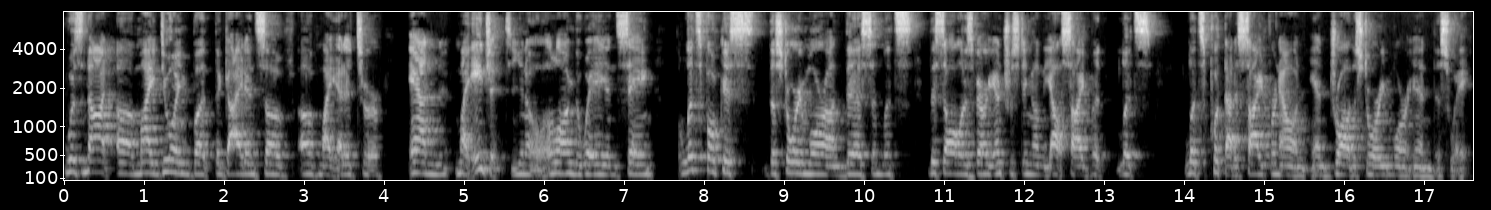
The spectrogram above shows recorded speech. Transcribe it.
was not uh, my doing, but the guidance of, of my editor and my agent, you know, along the way and saying, let's focus the story more on this and let's this all is very interesting on the outside but let's let's put that aside for now and, and draw the story more in this way.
